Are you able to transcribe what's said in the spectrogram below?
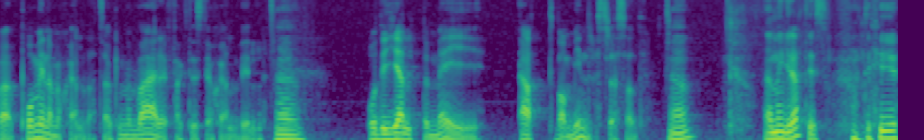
bara påminna mig själv att okej, men vad är det faktiskt jag själv vill? Ja. Och det hjälper mig att vara mindre stressad. Ja. ja, men grattis. Det är ju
